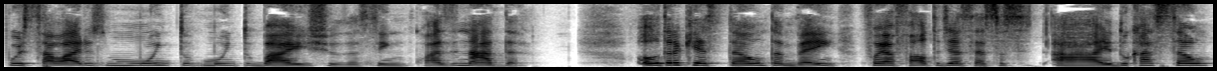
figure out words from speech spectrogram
por salários muito, muito baixos, assim, quase nada. Outra questão também foi a falta de acesso à educação,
